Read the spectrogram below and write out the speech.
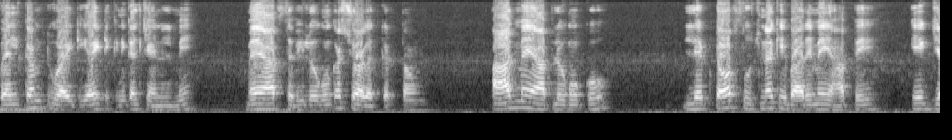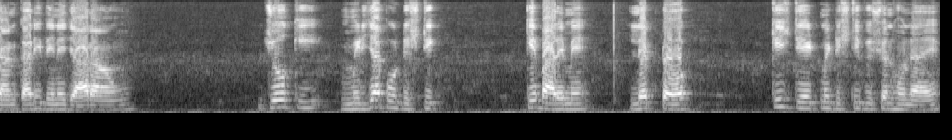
Welcome to ITI technical channel में मैं आप सभी लोगों का स्वागत करता हूँ। आज मैं आप लोगों को लैपटॉप सूचना के बारे में यहाँ पे एक जानकारी देने जा रहा हूँ, जो कि मिर्ज़ापुर डिस्ट्रिक्ट के बारे में लैपटॉप किस डेट में डिस्ट्रीब्यूशन होना है,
